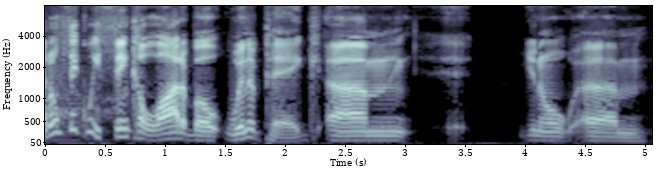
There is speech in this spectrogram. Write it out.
I don't think we think a lot about Winnipeg. Um, you know, um,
